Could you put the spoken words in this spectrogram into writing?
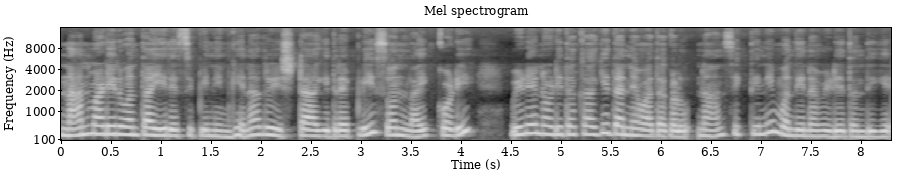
ನಾನು ಮಾಡಿರುವಂಥ ಈ ರೆಸಿಪಿ ನಿಮಗೇನಾದರೂ ಇಷ್ಟ ಆಗಿದರೆ ಪ್ಲೀಸ್ ಒಂದು ಲೈಕ್ ಕೊಡಿ. ವಿಡಿಯೋ ನೋಡಿದ್ದಕ್ಕಾಗಿ ಧನ್ಯವಾದಗಳು. ನಾನು ಸಿಗ್ತೀನಿ ಮುಂದಿನ ವಿಡಿಯೋದೊಂದಿಗೆ.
